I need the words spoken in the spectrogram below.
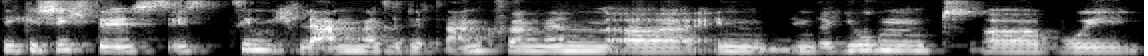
die Geschichte ist, ist ziemlich lang. Also die hat angefangen äh, in, in der Jugend, äh, wo ich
